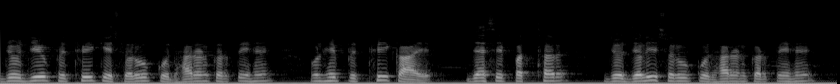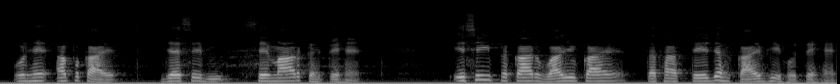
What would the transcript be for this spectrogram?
जो जीव पृथ्वी के स्वरूप को धारण करते हैं, उन्हें पृथ्वी काय जैसे पत्थर, जो जली स्वरूप को धारण करते हैं उन्हें अपकाय, जैसे सेमार कहते हैं। इसी प्रकार वायुकाय तथा तेजह काय भी होते हैं।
